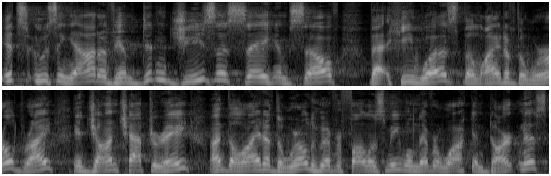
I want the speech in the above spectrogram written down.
it's oozing out of him. Didn't Jesus say himself that he was the light of the world, right? In John chapter 8, I'm the light of the world. Whoever follows me will never walk in darkness.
